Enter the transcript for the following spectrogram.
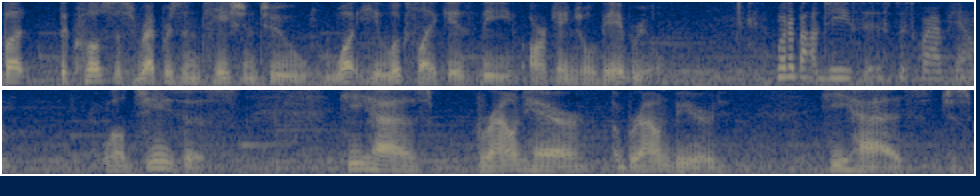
But the closest representation to what he looks like is the Archangel Gabriel. What about Jesus? Describe him. Well, Jesus, he has brown hair, a brown beard, he has just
